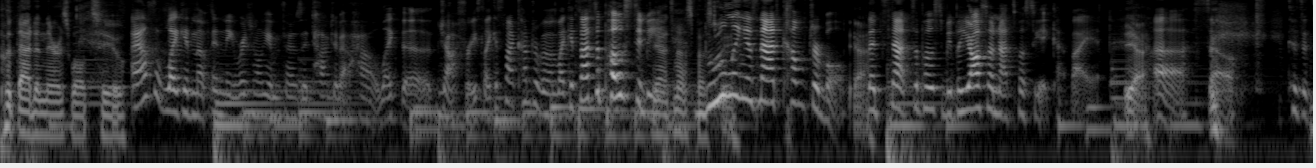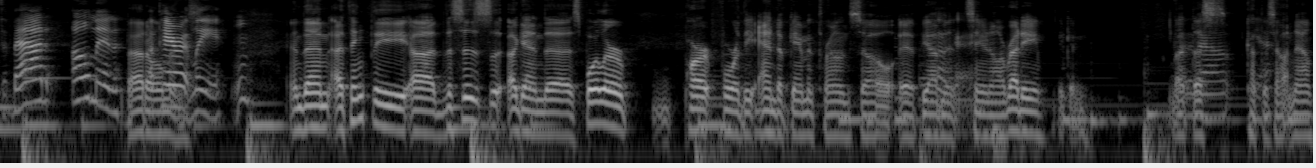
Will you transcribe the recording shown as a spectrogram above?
put that in there as well too I also like in the in the original Game of Thrones they talked about how like the Joffrey's like it's not comfortable. I'm like it's not supposed to be. yeah it's not supposed to be. Ruling is not comfortable. Yeah. That's not supposed to be. But you're also not supposed to get cut by it. yeah Uh, so because it's a bad omen. Bad omens. apparently. Mm. And then I think the uh, this is again the spoiler part for the end of Game of Thrones. So if you haven't Okay. seen it already, you can let this out, cut yeah. this out now.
